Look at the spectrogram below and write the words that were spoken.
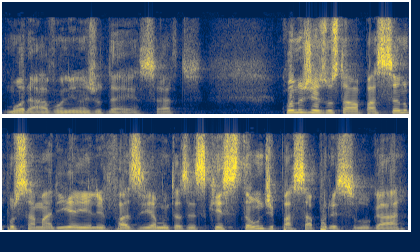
moravam ali na Judéia, certo? Quando Jesus estava passando por Samaria e ele fazia muitas vezes questão de passar por esse lugar,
